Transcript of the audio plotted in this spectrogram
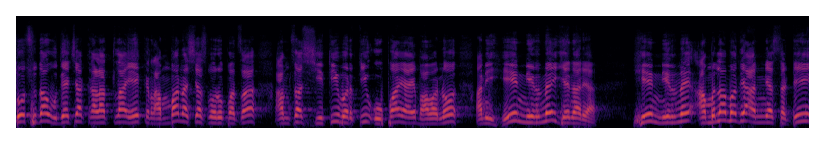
तो सुद्धा उद्याच्या काळातला एक रामबाण अशा स्वरूपाचा आमचा शेतीवरती उपाय आहे भावानो. आणि हे निर्णय घेणाऱ्या हे निर्णय अंमलामध्ये आणण्यासाठी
